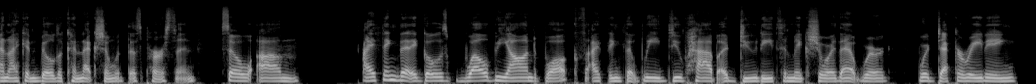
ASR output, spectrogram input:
and I can build a connection with this person. So um, I think that it goes well beyond books. I think that we do have a duty to make sure that we're we're decorating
